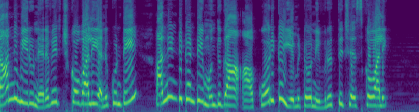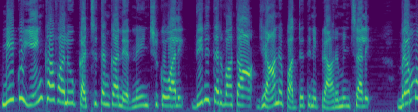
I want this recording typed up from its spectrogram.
దాన్ని మీరు నెరవేర్చుకోవాలి అనుకుంటే అన్నింటికంటే ముందుగా ఆ కోరిక ఏమిటో నివృత్తి చేసుకోవాలి. మీకు ఏం కావాలో ఖచ్చితంగా నిర్ణయించుకోవాలి. దీని తర్వాత ధ్యాన పద్ధతిని ప్రారంభించాలి. బ్రహ్మ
